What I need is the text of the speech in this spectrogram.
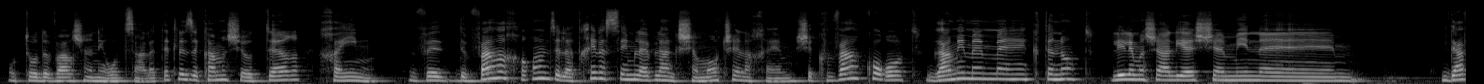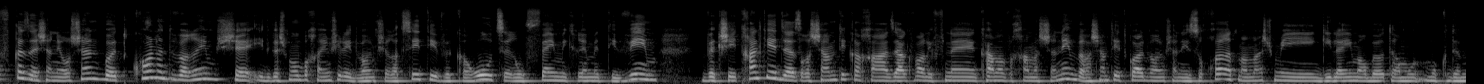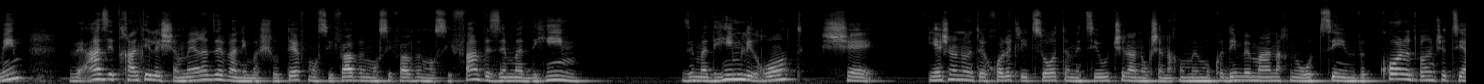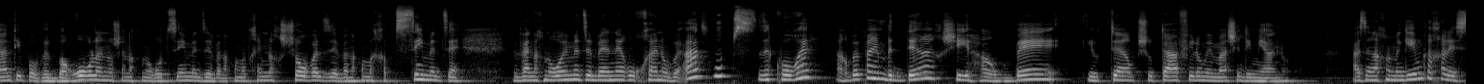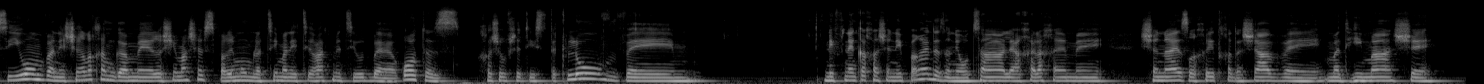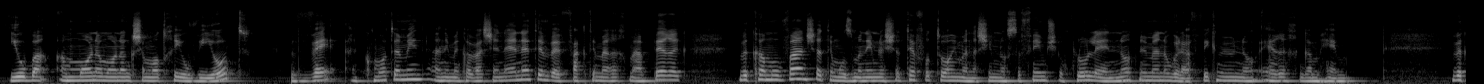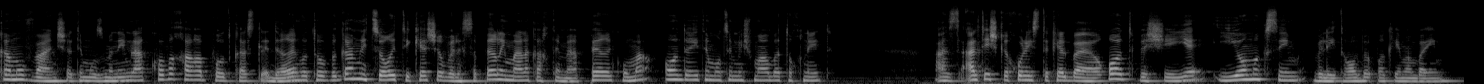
אותו דבר שאני רוצה, לתת לזה כמה שיותר חיים. ודבר אחרון זה להתחיל לשים לב להגשמות שלכם, שכבר קורות, גם אם הן uh, קטנות. לי למשל יש uh, מין uh, דף כזה שאני רושמת בו את כל הדברים שהתגשמו בחיים שלי, דברים שרציתי וקרו, צירופי מקרים מטיבים. וכשהתחלתי את זה אז רשמתי ככה, זה היה כבר לפני כמה וכמה שנים, ורשמתי את כל הדברים שאני זוכרת, ממש מגילאים הרבה יותר מוקדמים, ואז התחלתי לשמר את זה, ואני בשוטף מוסיפה ומוסיפה ומוסיפה, וזה מדהים. זה מדהים לראות שיש לנו את היכולת ליצור את המציאות שלנו כשאנחנו ממוקדים במה אנחנו רוצים, וכל הדברים שציינתי פה, וברור לנו שאנחנו רוצים את זה, ואנחנו מתחילים לחשוב על זה, ואנחנו מחפשים את זה, ואנחנו רואים את זה בעיני רוחנו, ואז אופס, זה קורה. הרבה פעמים בדרך שהיא הרבה יותר פשוטה אפילו ממה שדמיינו. אז אנחנו מגיעים ככה לסיום, ואני אשאיר לכם גם אה, רשימה של ספרים מומלצים על יצירת מציאות בהערות, אז חשוב שתסתכלו, ולפני ככה שניפרד, אז אני רוצה לאחל לכם אה, שנה אזרחית חדשה ומדהימה, שיהיו בה המון המון הגשמות חיוביות, וכמו תמיד, אני מקווה שנהנתם והפקתם ערך מהפרק. וכמובן שאתם מוזמנים לשתף אותו עם אנשים נוספים שיוכלו ליהנות ממנו ולהפיק ממנו ערך גם הם. וכמובן שאתם מוזמנים לעקוב אחר הפודקאסט, לדרג אותו וגם ליצור איתי קשר ולספר לי מה לקחתם מהפרק ומה עוד הייתם רוצים לשמוע בתוכנית. אז אל תשכחו להסתכל בהערות ושיהיה יום מקסים ולהתראות בפרקים הבאים.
